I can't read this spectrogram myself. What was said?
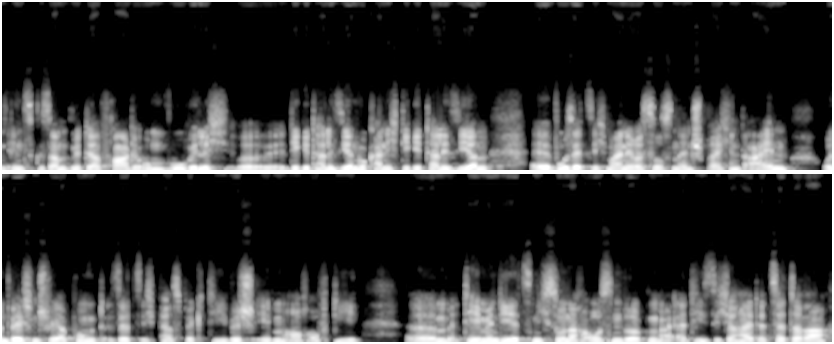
insgesamt mit der Frage um, wo will ich äh, digitalisieren, wo kann ich digitalisieren, äh, wo setze ich meine Ressourcen entsprechend ein und welchen Schwerpunkt setze ich perspektivisch eben auch auf die ähm, Themen, die jetzt nicht so nach außen wirken, IT-Sicherheit etc.,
